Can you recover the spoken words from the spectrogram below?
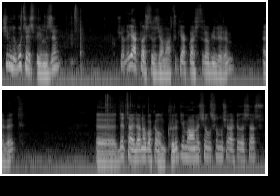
Şimdi bu tespihimizin şöyle yaklaştıracağım artık. Yaklaştırabilirim. Evet. Ee, detaylarına bakalım. Kırık imame çalışılmış arkadaşlar.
